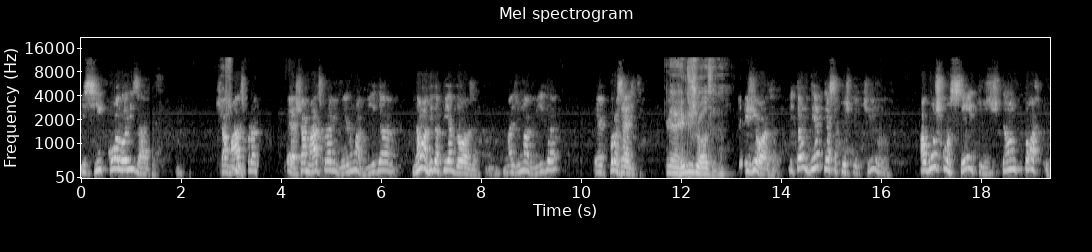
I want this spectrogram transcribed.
e sim colonizados, chamados para é, chamados para viver uma vida, não uma vida piedosa, mas uma vida é, prosélita. É, religiosa. Né? Religiosa. Então, dentro dessa perspectiva, alguns conceitos estão tortos.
